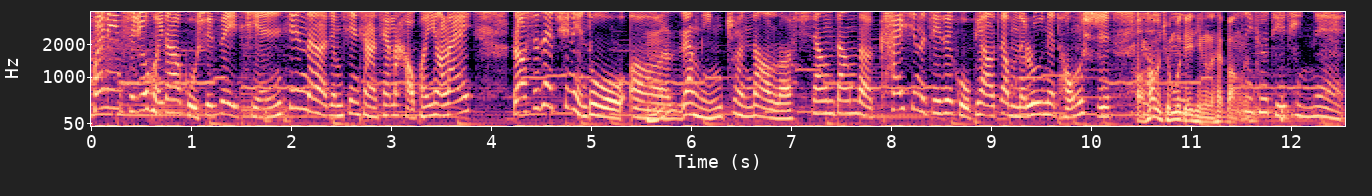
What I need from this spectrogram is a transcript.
欢迎您持续回到股市最前线的节目现场，亲爱的好朋友，来，老师在去年度呃，嗯、让您赚到了相当的开心的这些股票，在我们的录音的同时，哦，他们全部跌停了，太棒了，那颗跌停呢，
